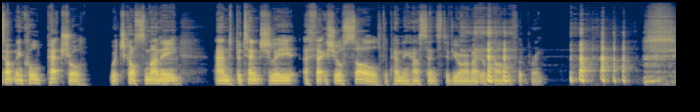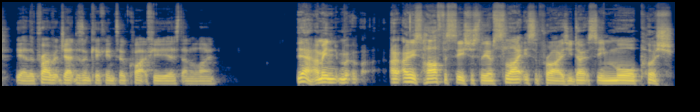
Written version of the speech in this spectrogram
Yeah. something called petrol which costs money Mm. and potentially affects your soul depending how sensitive you are about your carbon footprint yeah, the private jet doesn't kick in until quite a few years down the line. Yeah, I mean, only half facetiously, I'm slightly surprised you don't see more push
